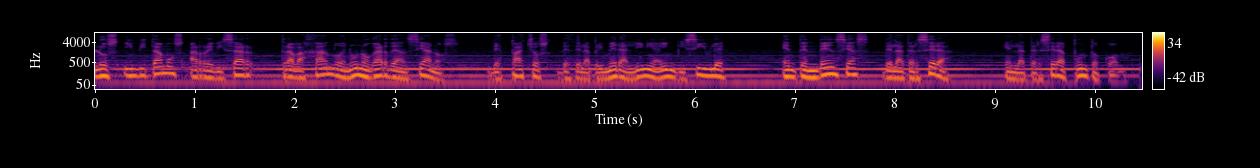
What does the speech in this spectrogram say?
Los invitamos a revisar Trabajando en un hogar de ancianos, despachos desde la primera línea invisible, en Tendencias de la Tercera, en latercera.com.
